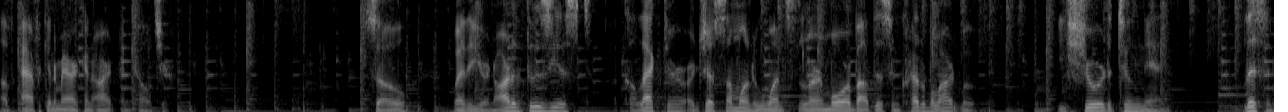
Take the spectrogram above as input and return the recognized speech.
of African American art and culture. So, whether you're an art enthusiast, collector, or just someone who wants to learn more about this incredible art movement, be sure to tune in. Listen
